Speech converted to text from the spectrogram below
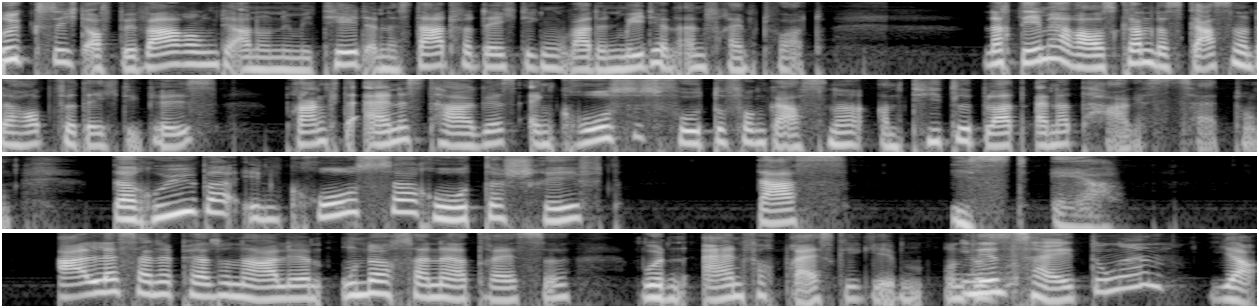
Rücksicht auf Bewahrung der Anonymität eines Tatverdächtigen war den Medien ein Fremdwort. Nachdem herauskam, dass Gassner der Hauptverdächtige ist, prangte eines Tages ein großes Foto von Gassner am Titelblatt einer Tageszeitung. Darüber in großer roter Schrift, das ist er. Alle seine Personalien und auch seine Adresse wurden einfach preisgegeben. Und In den Zeitungen? Ja,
